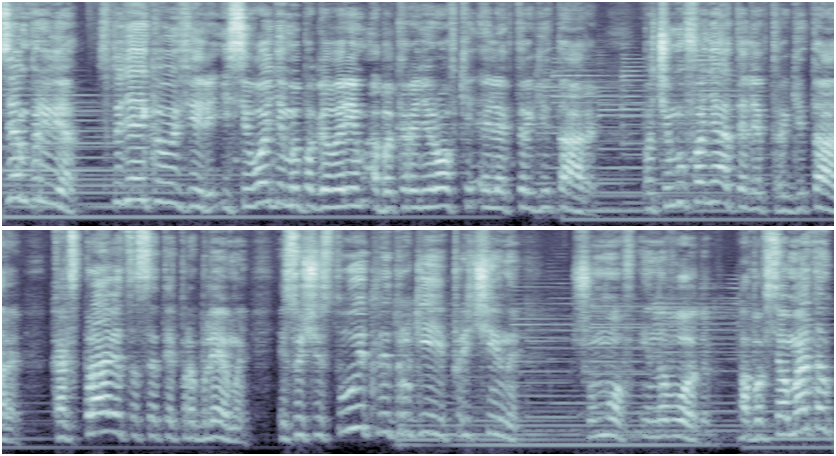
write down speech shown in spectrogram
Всем привет! Студейка в эфире, и сегодня мы поговорим об экранировке электрогитары. Почему фонят электрогитары? Как справиться с этой проблемой? И существуют ли другие причины шумов и наводок? Обо всем этом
